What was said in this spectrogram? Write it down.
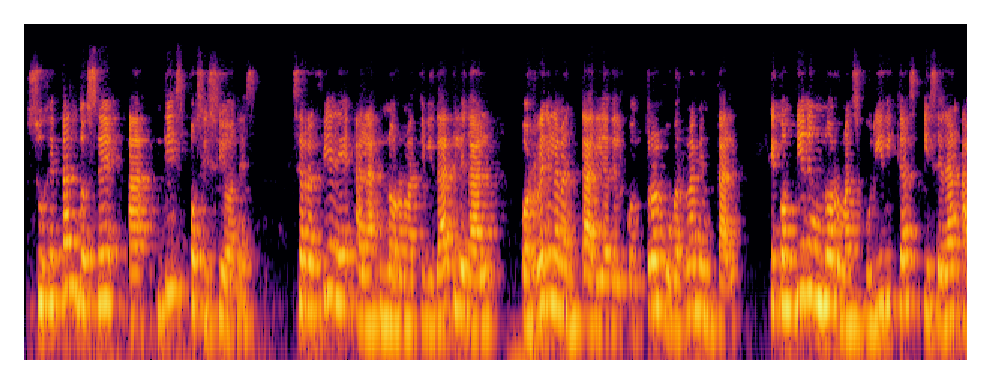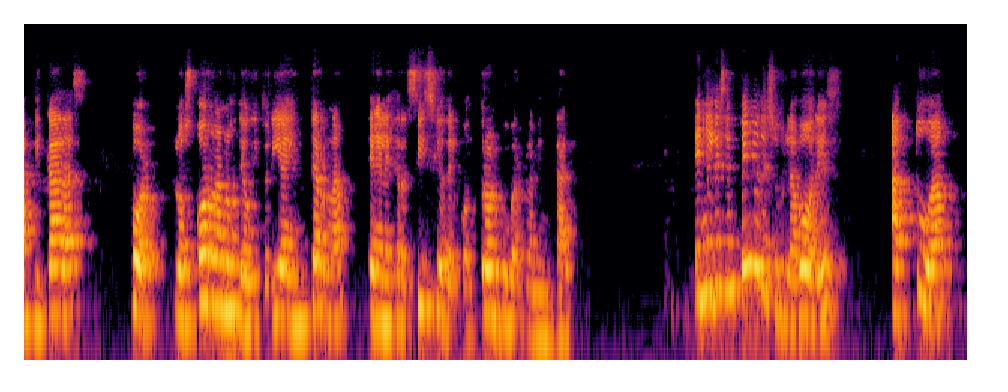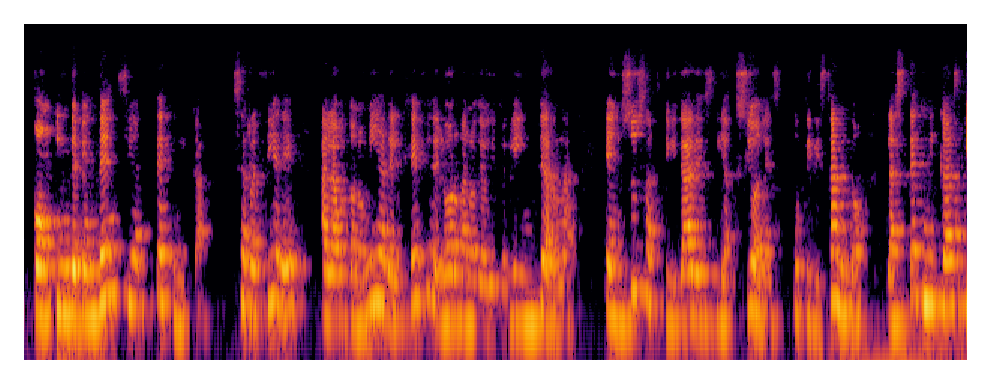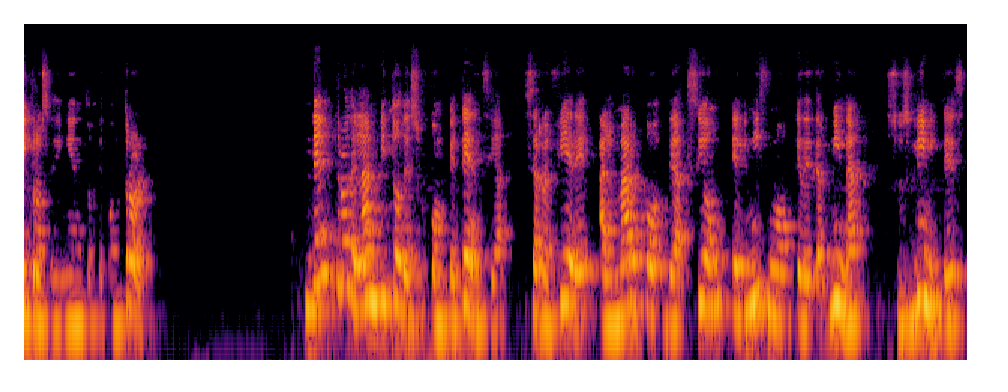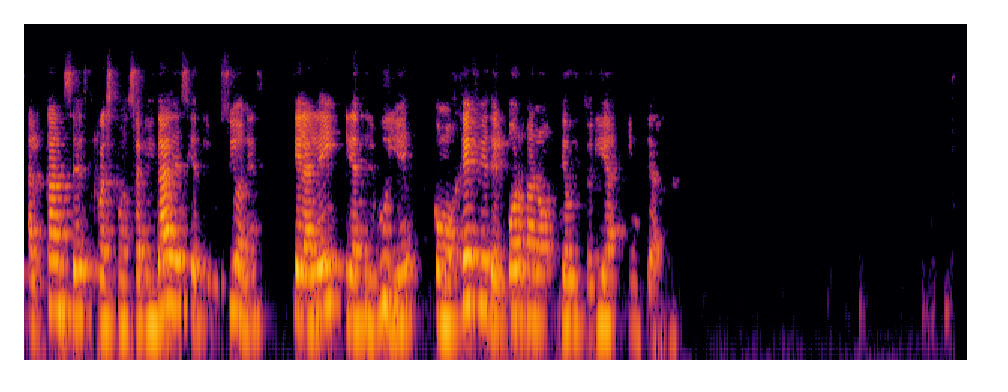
Sujetándose a disposiciones, se refiere a la normatividad legal o reglamentaria del control gubernamental que contienen normas jurídicas y serán aplicadas por los órganos de auditoría interna en el ejercicio del control gubernamental. En el desempeño de sus labores, actúa con independencia técnica. Se refiere a la autonomía del jefe del órgano de auditoría interna en sus actividades y acciones utilizando las técnicas y procedimientos de control. Dentro del ámbito de su competencia se refiere al marco de acción, el mismo que determina sus límites, alcances, responsabilidades y atribuciones que la ley le atribuye como jefe del órgano de auditoría interna.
